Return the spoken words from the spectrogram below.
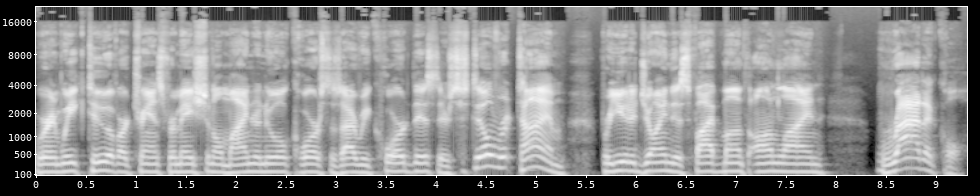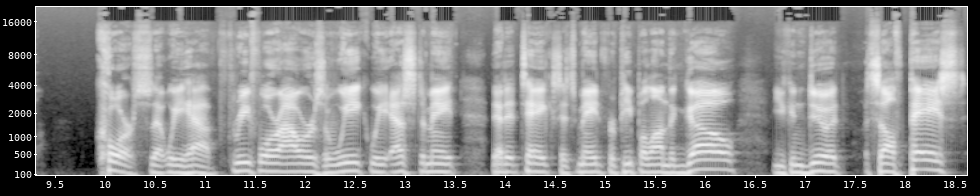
We're in week two of our transformational mind renewal course. As I record this, there's still time for you to join this five month online radical course that we have. Three, four hours a week, we estimate that it takes. It's made for people on the go. You can do it self paced.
